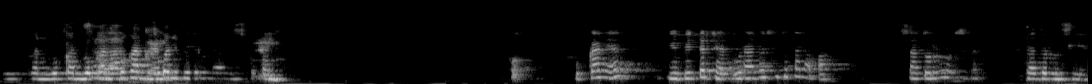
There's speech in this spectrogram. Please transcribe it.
Bukan, bukan, bukan, Salah, bukan. bukan. Dipikir Uranus. Bukan. Kok bukan ya? Jupiter dan Uranus itu kan apa? Saturnus kan? Saturnus ya.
